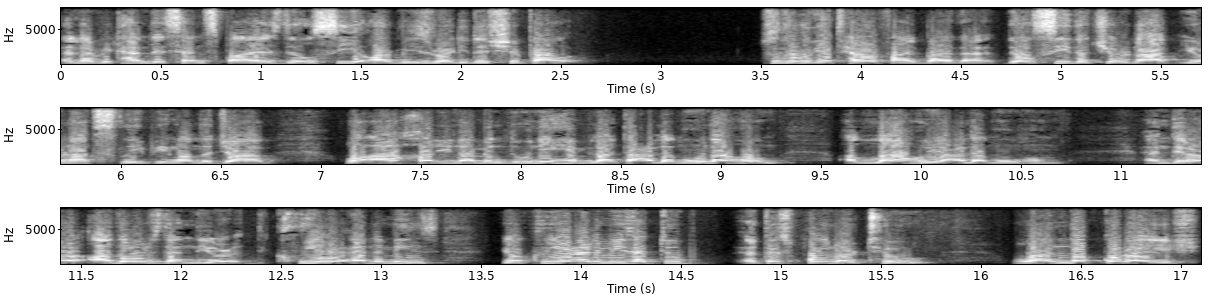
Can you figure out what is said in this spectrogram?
and every time they send spies, they'll see armies ready to ship out. So they'll get terrified by that. They'll see that you're not, you're not sleeping on the job. وَآخَرِينَ مِن دُونِهِمْ لَا تَعْلَمُونَهُمْ اللَّهُ يَعْلَمُهُمْ And there are others than your clear enemies. Your clear enemies at, two, at this point are two. One, the Quraysh.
